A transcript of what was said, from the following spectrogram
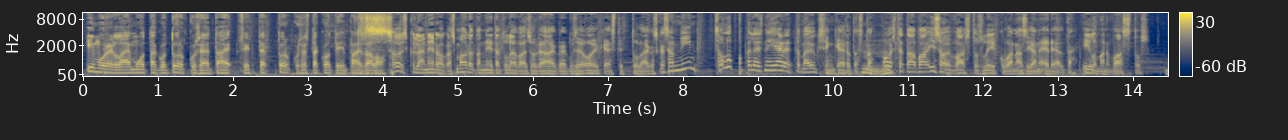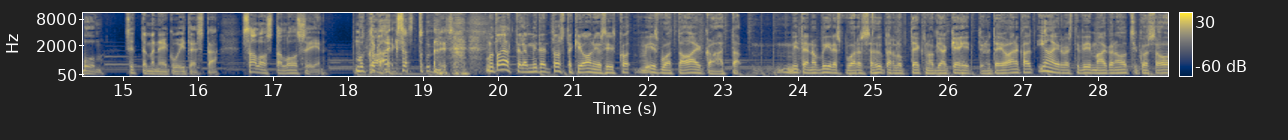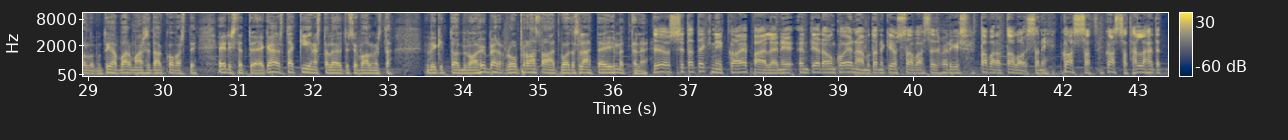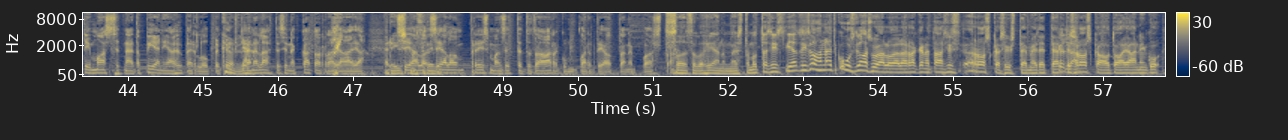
imurilla ei muuta kuin Turkkuseen tai sitten Turkkusesta kotiin päin Saloon. Se olisi kyllä nerokas. Mä odotan niitä tulevaisuuden aikoja, kun se oikeasti tulee. Koska se on niin, se on loppupeleissä niin järjettömän yksinkertaista. Mm-hmm. Poistetaan vaan isoin vastus liikkuvan asian edeltä. Ilman vastus. Boom. Sitten menee kuin itsestään. Salosta losiin. Mutta Kahdeksas tunnissa. Mutta ajattele, miten tostakin on jo siis viisi vuotta aikaa, että miten on viides vuodessa Hyperloop-teknologia kehittynyt. Ei ole ainakaan ihan hirveästi viime aikoina otsikoissa ollut, mutta ihan varmaan sitä on kovasti edistetty. Eikä jostain Kiinasta löytyisi valmista hyvinkin toimivaa Hyperloop-rataa, että voitaisiin lähteä ihmettelemään. Ja jos sitä tekniikkaa epäilee, niin en tiedä onko enää, mutta ainakin jossain vaiheessa esimerkiksi tavarataloissa, niin kassat, kassathan lähetettiin massit näitä pieniä hyperloop-pitkiä. Ne lähti sinne katorajaan ja siellä, siellä on Prisman sitten tota arkun partia ottaa ne vastaan. Se olisi ollut hieno meistä. Mutta siis, ja siis onhan näitä uusilla asuinalueilla rakennetaan siis roskasysteemeitä, että tarvitsisi roska-auto ajaa niin kuin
